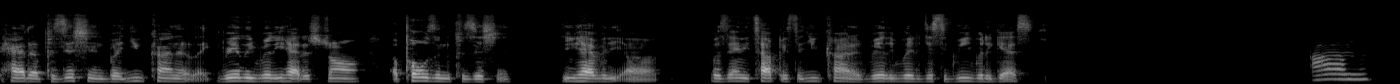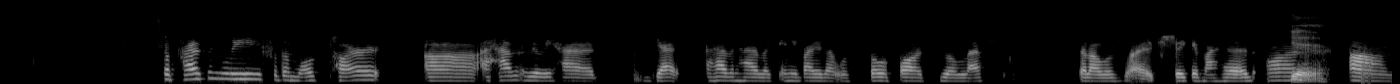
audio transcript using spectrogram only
had a position, but you kind of like really really had a strong opposing position. Do you have any? Uh, was there any topics that you kind of really really disagreed with a guest? Um, surprisingly, for the most part, uh, I haven't really had yet I haven't had like anybody that was so far to the left that I was like shaking my head on. Yeah. Um.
